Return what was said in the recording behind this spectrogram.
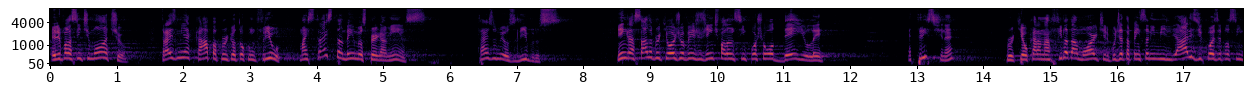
Ele fala assim: Timóteo, traz minha capa porque eu estou com frio, mas traz também os meus pergaminhos, traz os meus livros. E é engraçado porque hoje eu vejo gente falando assim: Poxa, eu odeio ler. É triste, né? Porque o cara na fila da morte, ele podia estar pensando em milhares de coisas e falou assim:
